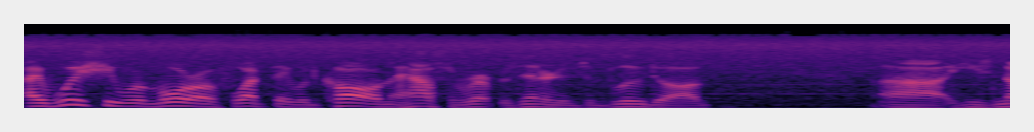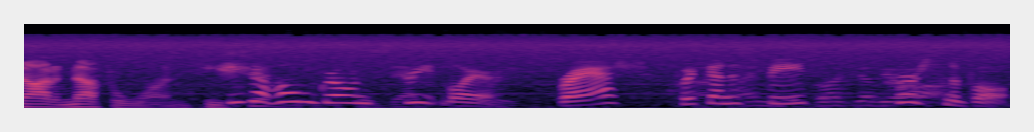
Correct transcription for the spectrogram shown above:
I wish he were more of what they would call in the House of Representatives a blue dog. Uh, he's not enough of one. He he's should. a homegrown street lawyer, brash, quick on his feet, personable.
